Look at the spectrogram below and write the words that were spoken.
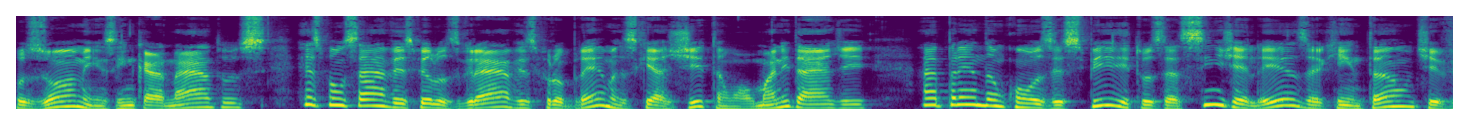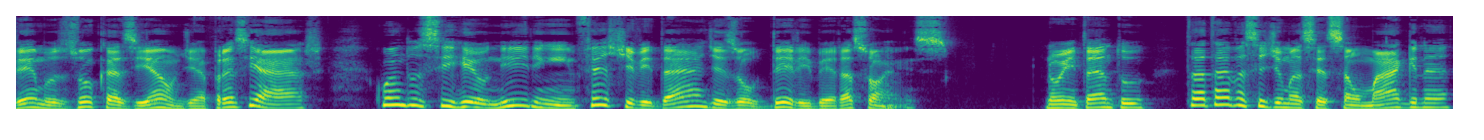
os homens encarnados, responsáveis pelos graves problemas que agitam a humanidade, aprendam com os espíritos a singeleza que então tivemos ocasião de apreciar, quando se reunirem em festividades ou deliberações. No entanto, tratava-se de uma sessão magna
